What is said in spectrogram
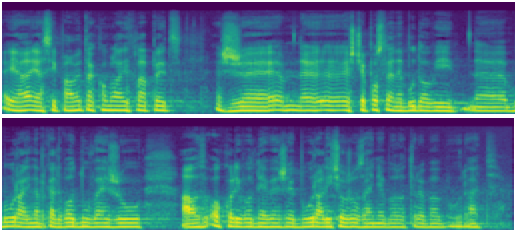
ja, ja si pamätám ako mladý chlapec, že ešte posledné budovy búrali napríklad vodnú väžu a okolí vodnej väže búrali, čo už ozaj nebolo treba búrať.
